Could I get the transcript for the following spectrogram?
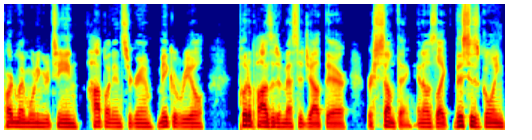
part of my morning routine, hop on Instagram, make a reel, put a positive message out there or something. And I was like, this is going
